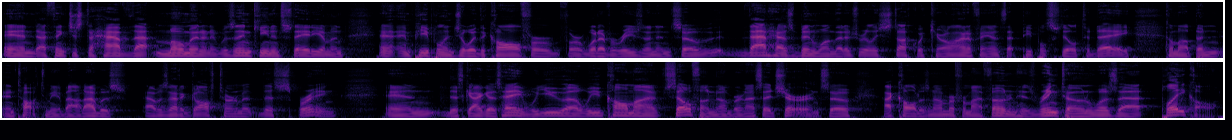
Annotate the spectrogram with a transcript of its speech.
And I think just to have that moment, and it was in Kenan Stadium, and, and, and people enjoyed the call for, for whatever reason. And so that has been one that has really stuck with Carolina fans that people still today come up and, and talk to me about. I was I was at a golf tournament this spring and this guy goes, "Hey, will you uh, will you call my cell phone number?" And I said, "Sure." And so I called his number from my phone, and his ringtone was that play call.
